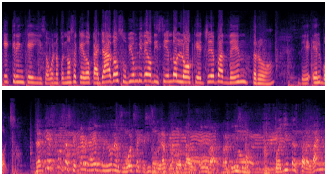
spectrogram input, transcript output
¿Qué creen que hizo? Bueno, pues no se quedó callado, subió un video diciendo lo que lleva dentro del bolso. Las 10 cosas que carga Edwin Luna en su bolsa que sí subirá por todos lados. Ahí les va, rapidísimo. Toallitas para el baño,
